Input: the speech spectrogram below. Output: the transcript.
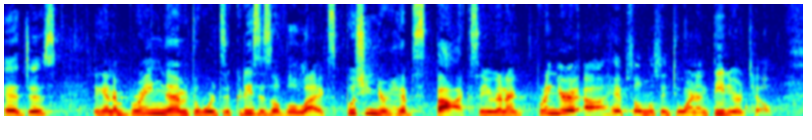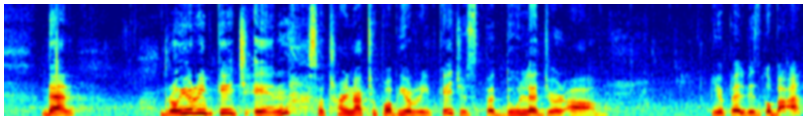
edges, you're gonna bring them towards the creases of the legs, pushing your hips back. So you're gonna bring your uh, hips almost into an anterior tilt. Then draw your rib cage in. So try not to pop your rib cages, but do let your um, your pelvis go back.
